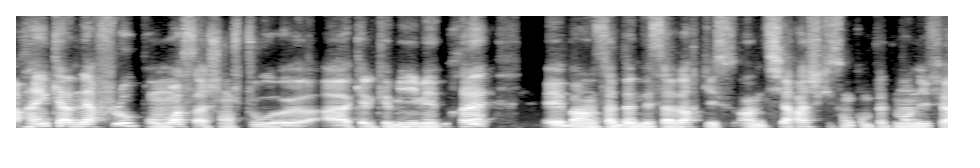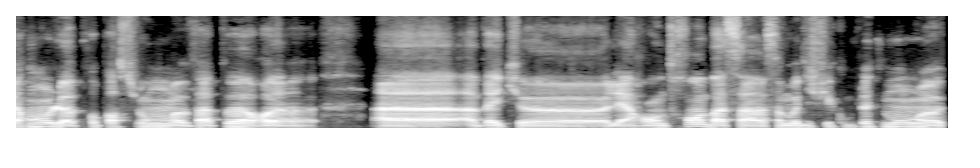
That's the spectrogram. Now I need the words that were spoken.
rien qu'un airflow, pour moi, ça change tout euh, à quelques millimètres près. Et ben, ça donne des saveurs qui sont un tirage qui sont complètement différents. La proportion euh, vapeur avec l'air rentrant, bah ça, ça modifie complètement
